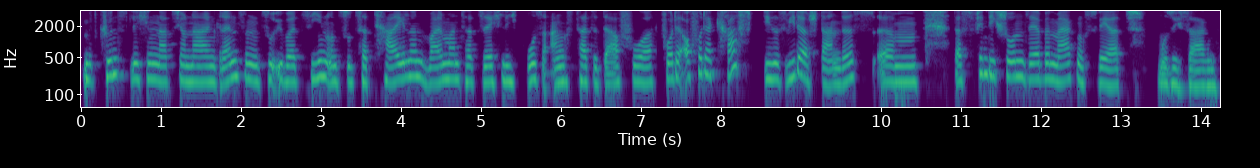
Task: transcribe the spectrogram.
mit künstlichen nationalen Grenzen zu überziehen und zu zerteilen, weil man tatsächlich große Angst hatte davor, vor der, auch vor der Kraft dieses Widerstandes. Ähm, das finde ich schon sehr bemerkenswert, muss ich sagen.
